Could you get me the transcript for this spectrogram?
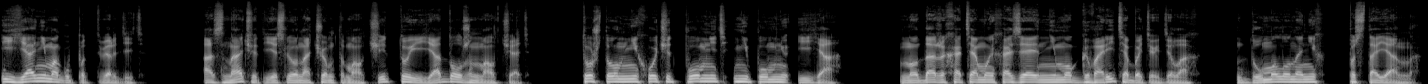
и я не могу подтвердить. А значит, если он о чем-то молчит, то и я должен молчать. То, что он не хочет помнить, не помню и я. Но даже хотя мой хозяин не мог говорить об этих делах, думал он о них постоянно.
